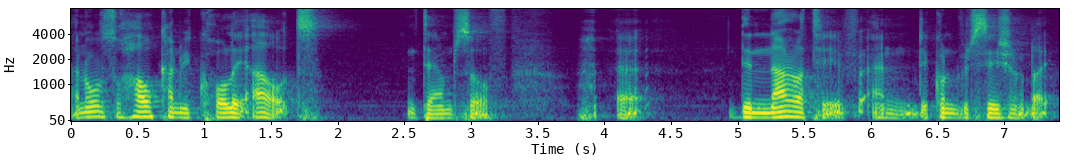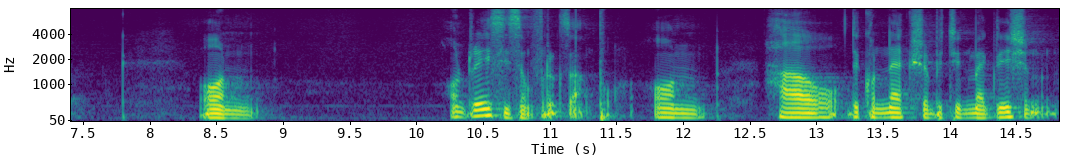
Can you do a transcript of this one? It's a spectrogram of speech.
And also how can we call it out in terms of uh, the narrative and the conversation like on on racism for example on how the connection between migration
